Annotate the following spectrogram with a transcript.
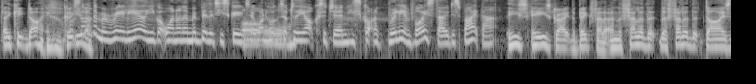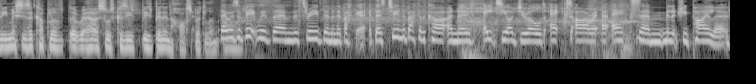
they keep dying. Well, you some know. of them are really ill. You got one on a mobility scooter, one hooked up to the oxygen. He's got a brilliant voice, though, despite that. He's he's great, the big fella, and the fella that the fella that dies and he misses a couple of uh, rehearsals because he's he's been in hospital and There was a bit with um, the three of them in the back. Uh, there's two in the back of the car and an 80 odd year old ex uh, ex um, military pilot,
